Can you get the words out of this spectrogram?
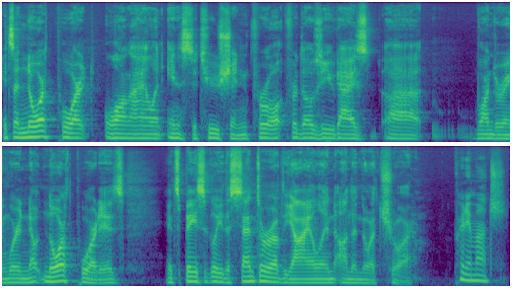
It's a Northport, Long Island institution. For all, for those of you guys uh, wondering where no- Northport is, it's basically the center of the island on the North Shore. Pretty much.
